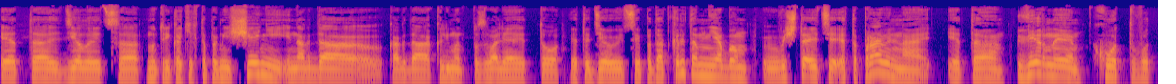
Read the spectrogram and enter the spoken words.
это делается внутри каких-то помещений, иногда, когда климат позволяет, то это делается и под открытым небом. Вы считаете, это правильно? Это верный ход вот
